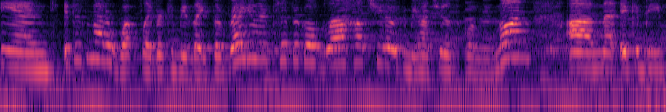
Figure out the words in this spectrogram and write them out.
And it doesn't matter what flavor. It can be like the regular typical blah hot cheeto. It can be hot cheetos con limon um, it can be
